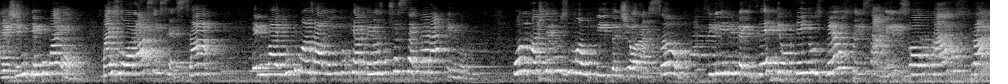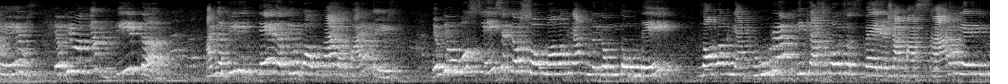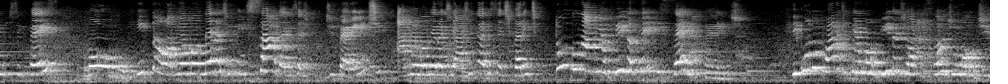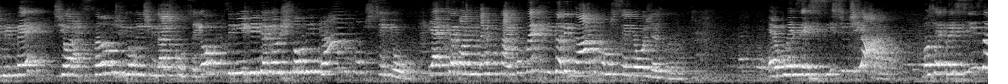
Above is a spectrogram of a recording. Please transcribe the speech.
Aí tira um tempo maior. Mas o orar sem cessar, ele vai muito mais além do que apenas você separar aquele momento. Quando nós temos uma vida de oração, significa dizer que eu tenho os meus pensamentos voltados para Deus. Eu tenho a minha vida, a minha vida inteira eu tenho voltada para Deus. Eu tenho consciência que eu sou nova criatura, que eu me tornei nova criatura e que as coisas velhas já passaram e que tudo se fez novo. Então, a minha maneira de pensar deve ser diferente, a minha maneira de agir deve ser diferente. Tudo na minha vida tem que ser diferente. E quando fala de ter uma vida de oração, de, uma, de viver de oração, de ter uma intimidade com o Senhor, significa que eu estou ligado com o Senhor. E aí você pode me perguntar, e como é que fica ligado com o Senhor, Jesus? É um exercício diário. Você precisa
